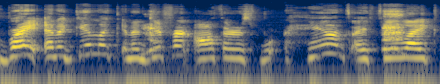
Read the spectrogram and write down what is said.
Right, and again, like in a different author's hands, I feel like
